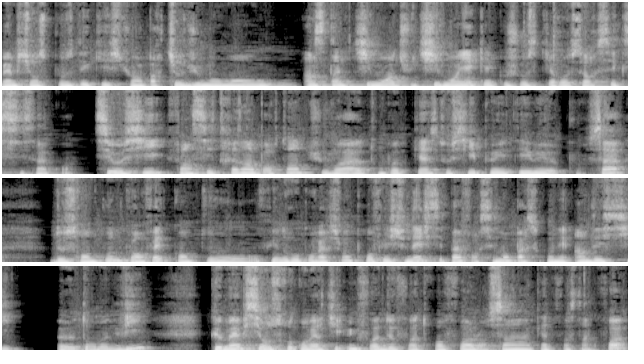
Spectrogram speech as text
Même si on se pose des questions, à partir du moment où instinctivement, intuitivement, il y a quelque chose qui ressort, c'est que c'est ça quoi. C'est aussi, enfin, c'est très important, tu vois, ton podcast aussi peut aider euh, pour ça, de se rendre compte qu'en fait, quand on fait une reconversion professionnelle, c'est pas forcément parce qu'on est indécis euh, dans notre vie, que même si on se reconvertit une fois, deux fois, trois fois, alors cinq, quatre fois, cinq fois,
